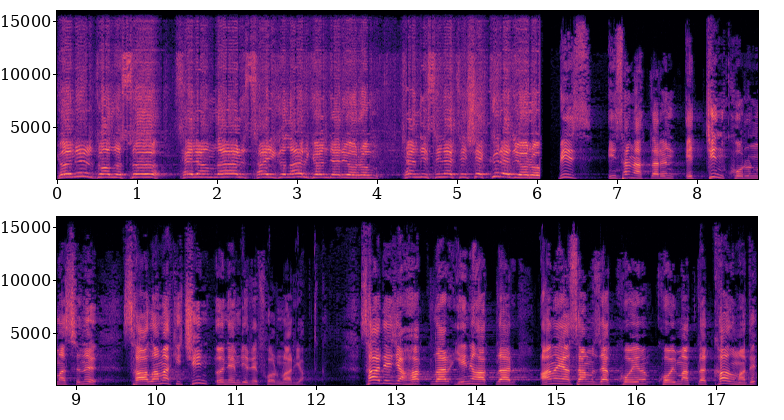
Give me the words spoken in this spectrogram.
gönül dolusu selamlar, saygılar gönderiyorum. Kendisine teşekkür ediyorum. Biz insan hakların etkin korunmasını sağlamak için önemli reformlar yaptık. Sadece haklar, yeni haklar anayasamıza koy- koymakla kalmadık.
